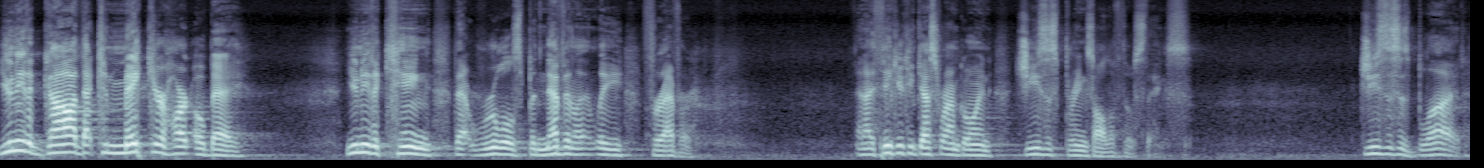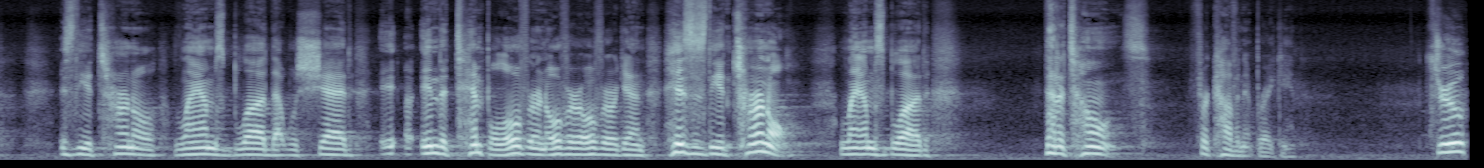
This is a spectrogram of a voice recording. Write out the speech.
You need a God that can make your heart obey. You need a king that rules benevolently forever. And I think you can guess where I'm going. Jesus brings all of those things. Jesus' blood is the eternal lamb's blood that was shed in the temple over and over and over again. His is the eternal lamb's blood that atones for covenant breaking. Through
